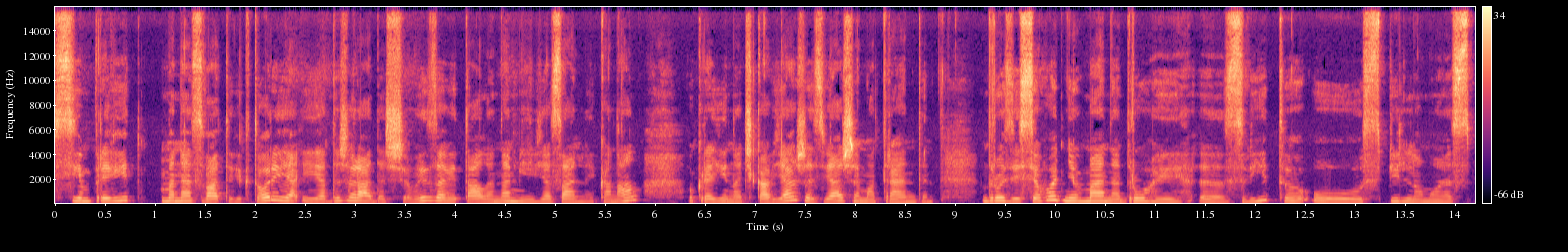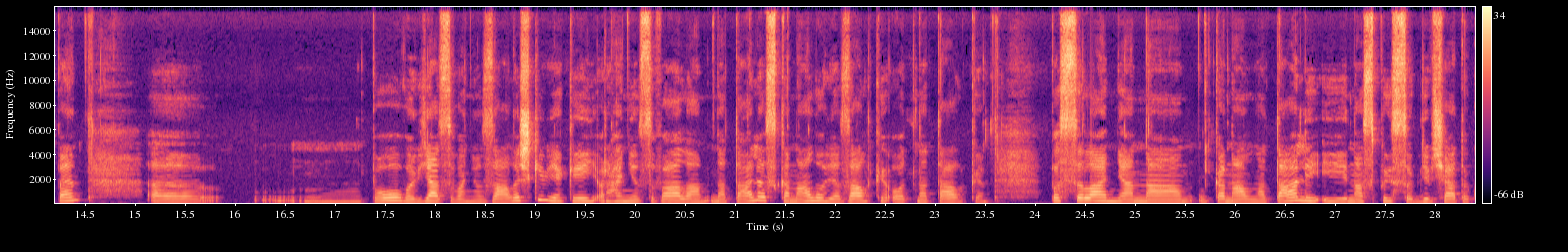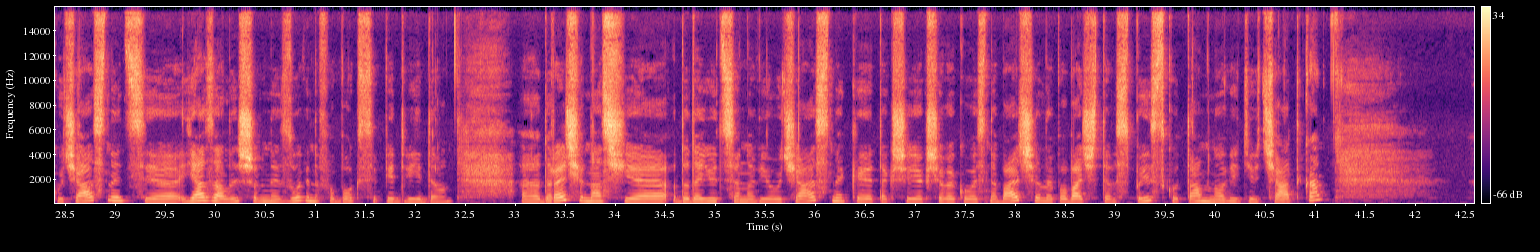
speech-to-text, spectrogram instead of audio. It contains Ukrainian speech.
Всім привіт! Мене звати Вікторія, і я дуже рада, що ви завітали на мій в'язальний канал Україночка в'яже, зв'яжемо тренди. Друзі, сьогодні в мене другий е, звіт у спільному СП е, по вив'язуванню залишків, який організувала Наталя з каналу В'язалки от Наталки. Посилання на канал Наталі і на список дівчаток-учасниць е, я залишу внизу в інфобоксі під відео. Е, До речі, в нас ще додаються нові учасники, так що, якщо ви когось не бачили, побачите в списку там нові дівчатка,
